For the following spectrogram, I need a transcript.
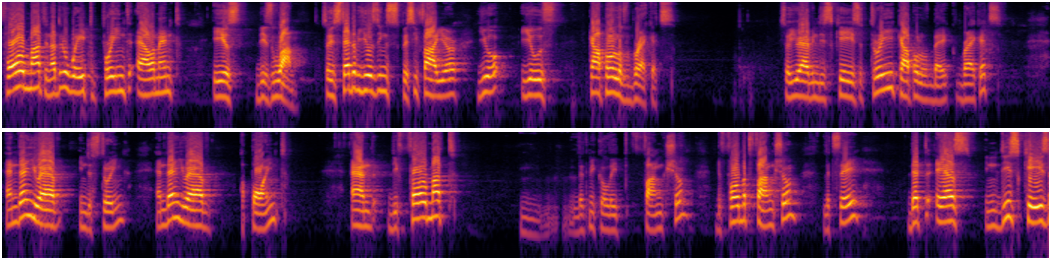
format, another way to print element is this one. So instead of using specifier, you use couple of brackets. So you have in this case three couple of brackets, and then you have in the string, and then you have a point, and the format, hmm, let me call it function, the format function, let's say, that has in this case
